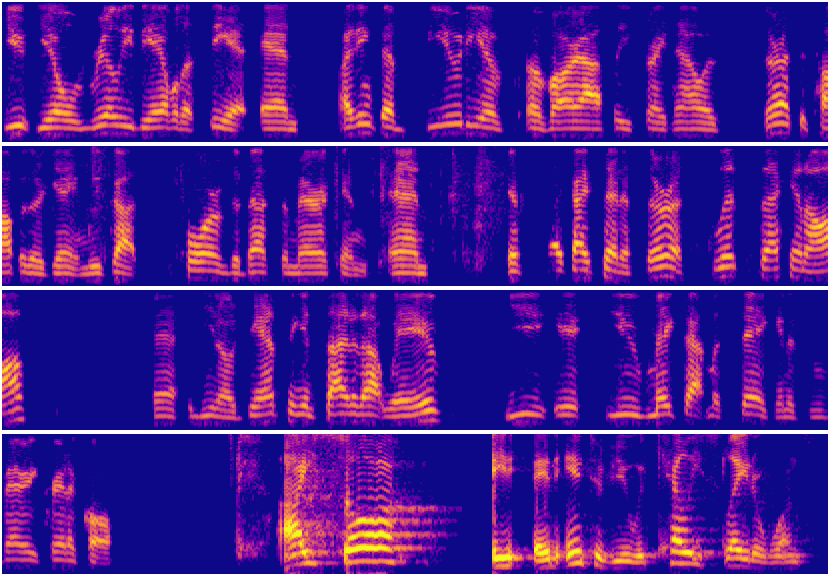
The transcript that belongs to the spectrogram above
you you'll really be able to see it. And I think the beauty of of our athletes right now is they're at the top of their game. We've got four of the best Americans, and if, like I said, if they're a split second off, uh, you know, dancing inside of that wave, you it, you make that mistake, and it's very critical. I saw a, an interview with Kelly Slater once.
